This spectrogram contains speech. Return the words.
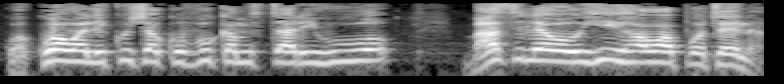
Kwa kuwa walikwisha kuvuka mstari huo basi leo hii hawapo tena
